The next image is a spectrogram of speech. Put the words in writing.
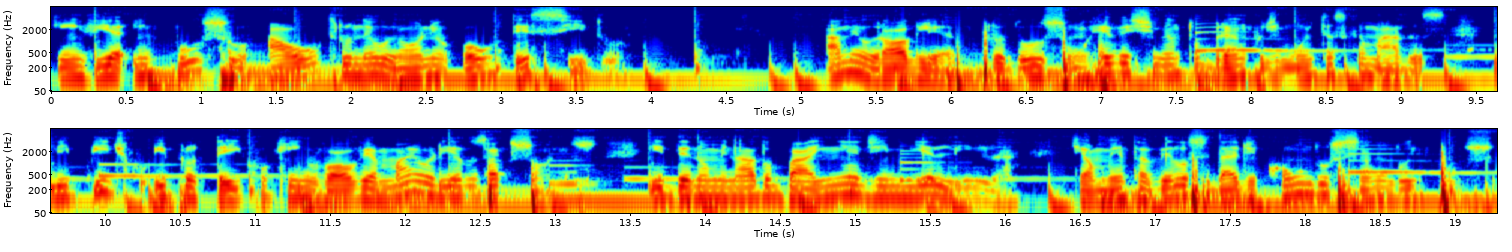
que envia impulso a outro neurônio ou tecido. A neuróglia produz um revestimento branco de muitas camadas, lipídico e proteico que envolve a maioria dos axônios, e denominado bainha de mielina, que aumenta a velocidade de condução do impulso.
